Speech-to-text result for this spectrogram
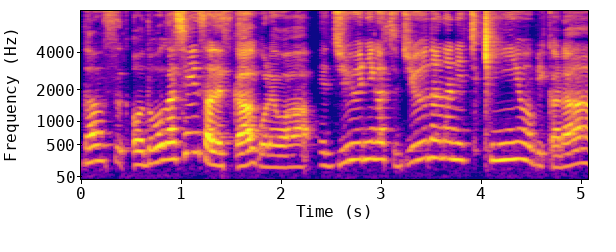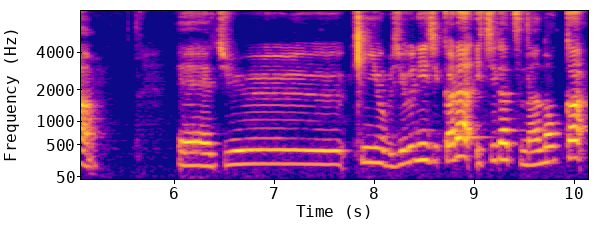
ダンス、お、動画審査ですか？これは。12月17日金曜日から、えー、金曜日12時から1月7日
